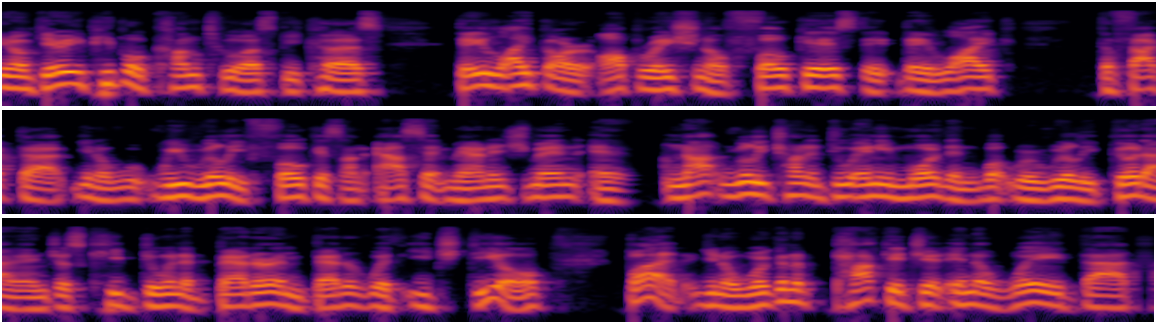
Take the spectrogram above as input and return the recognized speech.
You know gary people come to us because they like our operational focus. They, they like the fact that you know we really focus on asset management. And not really trying to do any more than what we're really good at and just keep doing it better and better with each deal. But you know we're going to package it in a way that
